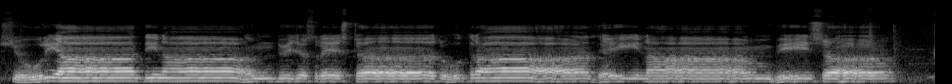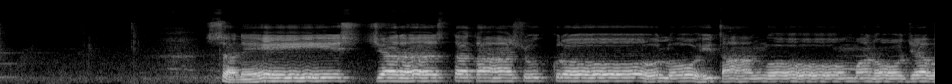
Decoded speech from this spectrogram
सूर्यादीनां द्विजश्रेष्ठ रुद्राधैनां भीषः शनैश्चरस्तथा शुक्रो लोहिताङ्गो मनोजव।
